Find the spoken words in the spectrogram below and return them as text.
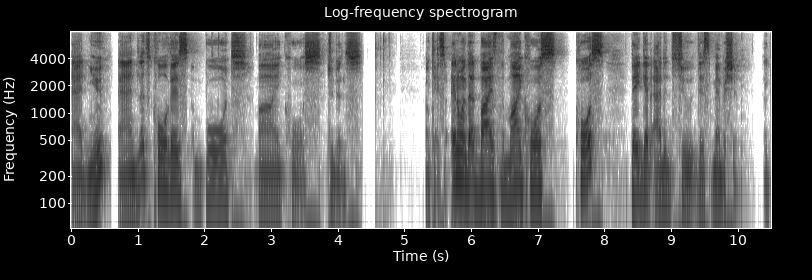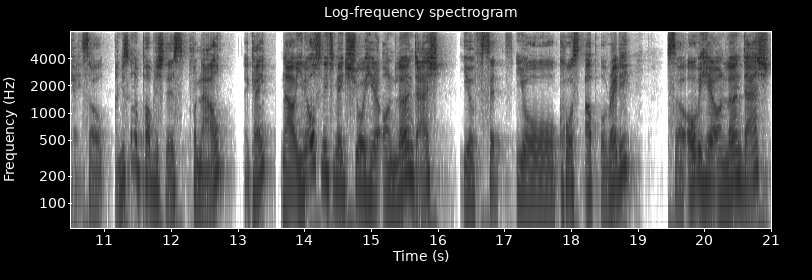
add new and let's call this bought my course students. Okay, so anyone that buys the my course course, they get added to this membership. Okay, so I'm just going to publish this for now. Okay, now you also need to make sure here on LearnDash, you've set your course up already. So over here on LearnDash,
